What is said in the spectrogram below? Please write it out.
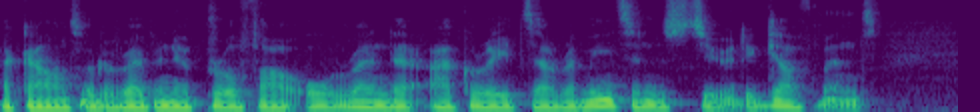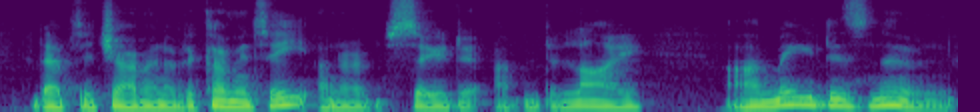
accounts of the revenue profile or render accurate remittance to the government. The Deputy Chairman of the committee, Honorable Said Abdullahi, uh, made this known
